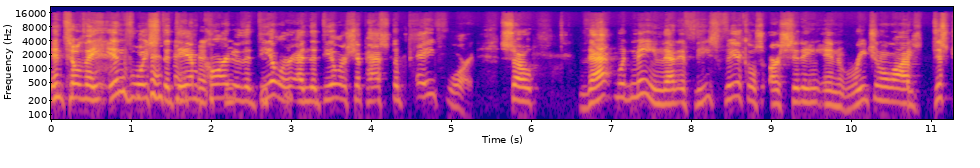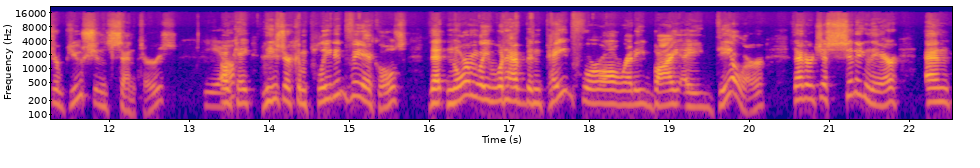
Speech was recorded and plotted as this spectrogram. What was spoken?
until they invoice the damn car to the dealer and the dealership has to pay for it. So that would mean that if these vehicles are sitting in regionalized distribution centers, okay, these are completed vehicles that normally would have been paid for already by a dealer that are just sitting there and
